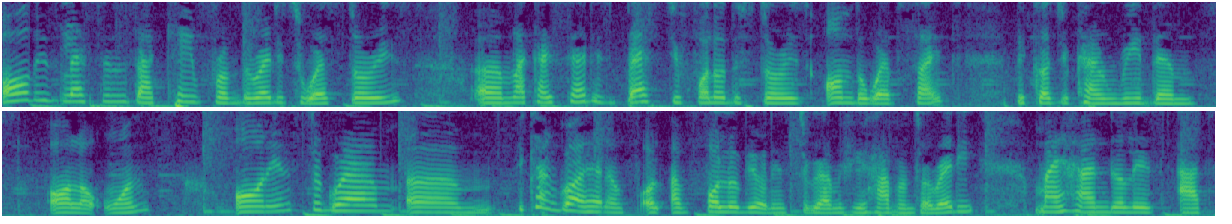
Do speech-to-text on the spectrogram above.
all these lessons that came from the Ready to Wear stories. Um, like I said, it's best you follow the stories on the website because you can read them all at once. On Instagram, um, you can go ahead and, fo- and, follow me on Instagram if you haven't already. My handle is at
